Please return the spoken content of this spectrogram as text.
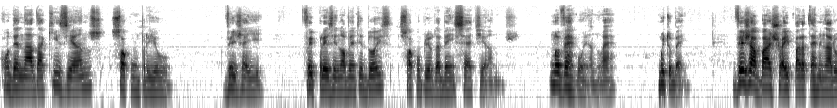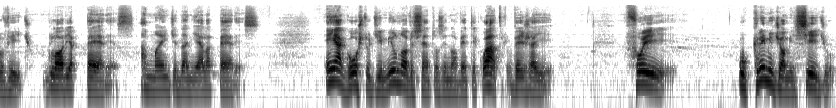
condenada a 15 anos, só cumpriu, veja aí, foi presa em 92, só cumpriu também sete anos. Uma vergonha, não é? Muito bem. Veja abaixo aí para terminar o vídeo. Glória Pérez, a mãe de Daniela Pérez. Em agosto de 1994, veja aí, foi o crime de homicídio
